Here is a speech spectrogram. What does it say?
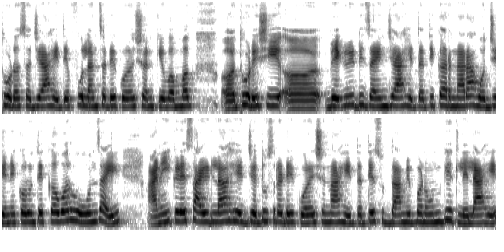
थोडंसं जे आहे ते फुलांचं डेकोरेशन किंवा मग थोडीशी अ, वेगळी डिझाईन जी आहे तर ती करणार आहोत जेणेकरून ते कवर होऊन जाईल. आणि इकडे साईडला हे जे दुसरं डेकोरेशन आहे तर ते सुद्धा आम्ही बनवून घेतलेलं आहे.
